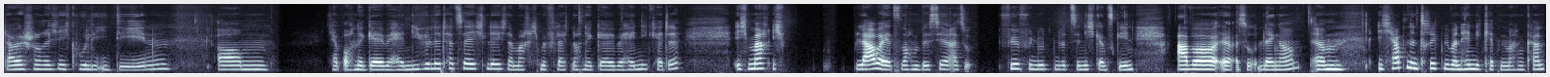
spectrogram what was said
Da habe ich schon richtig coole Ideen. Ähm, ich habe auch eine gelbe Handyhülle tatsächlich. Da mache ich mir vielleicht noch eine gelbe Handykette. Ich mache, ich laber jetzt noch ein bisschen, also fünf Minuten wird es ja nicht ganz gehen, aber äh, also länger. Ähm, ich habe einen Trick, wie man Handyketten machen kann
